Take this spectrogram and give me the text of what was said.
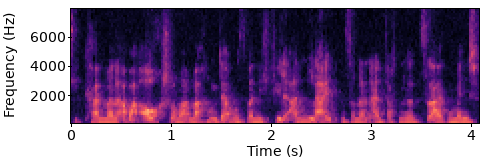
die kann man aber auch schon mal machen, da muss man nicht viel anleiten, sondern einfach nur sagen, Mensch,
